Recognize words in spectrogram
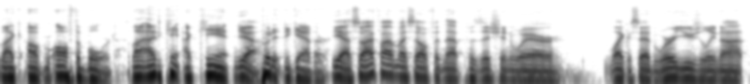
like off, off the board. Like I can't I can't Yeah. put it together. Yeah, so I find myself in that position where, like I said, we're usually not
